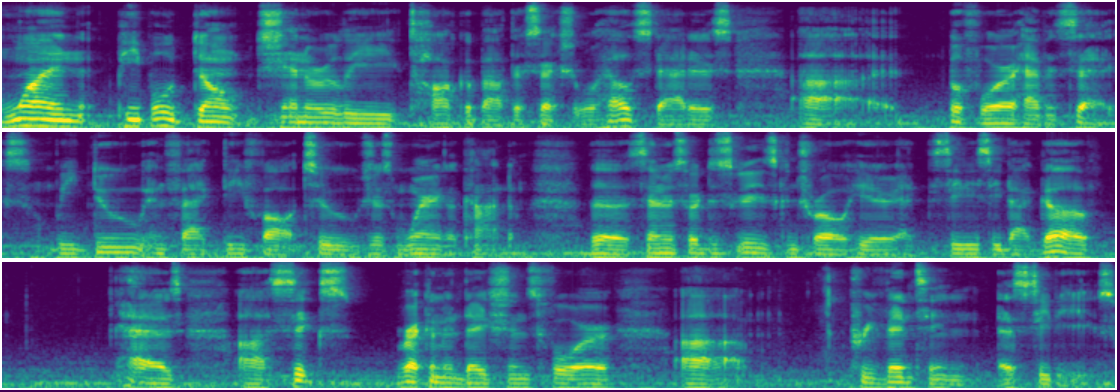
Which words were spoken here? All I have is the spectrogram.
one, people don't generally talk about their sexual health status uh, before having sex. We do, in fact, default to just wearing a condom. The Centers for Disease Control here at cdc.gov has uh, six recommendations for uh, preventing STDs.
